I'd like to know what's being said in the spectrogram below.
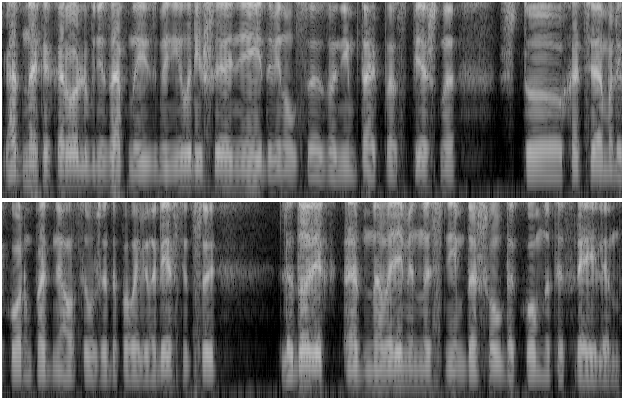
Однако король внезапно изменил решение и двинулся за ним так поспешно, что хотя Маликорн поднялся уже до половины лестницы, Людовик одновременно с ним дошел до комнаты фрейлин.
